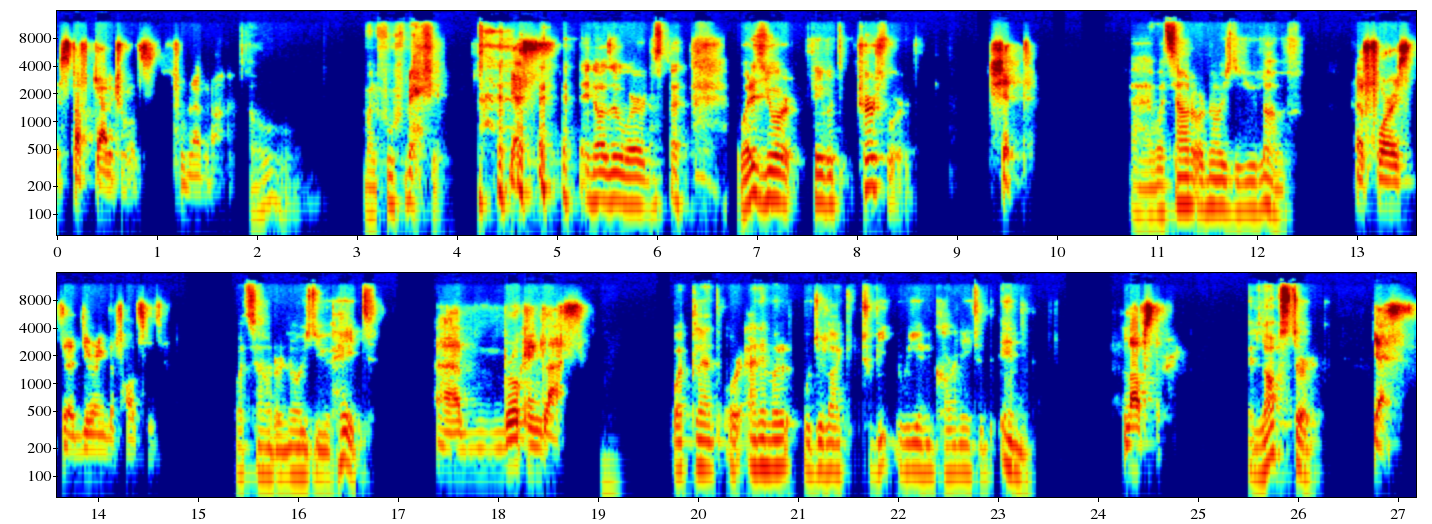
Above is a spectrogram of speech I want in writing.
stuffed cabbage rolls from Lebanon. Oh, malfouf mahshi. Yes. In other words, what is your favorite curse word? Shit. Uh, what sound or noise do you love? A forest uh, during the fall season. What sound or noise do you hate? Uh, broken glass. What plant or animal would you like to be reincarnated in? Lobster. A lobster? Yes.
